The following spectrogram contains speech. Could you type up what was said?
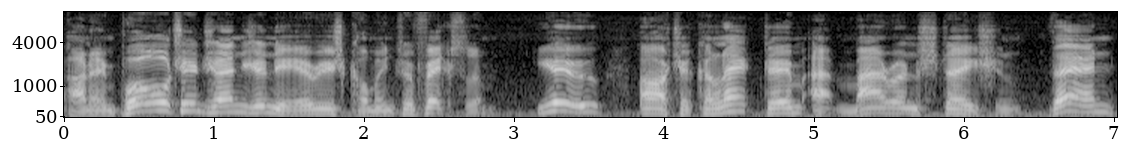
An important engineer is coming to fix them. You are to collect him at Maron Station. Then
